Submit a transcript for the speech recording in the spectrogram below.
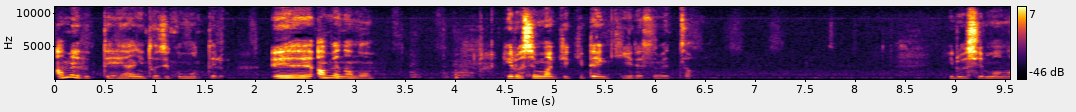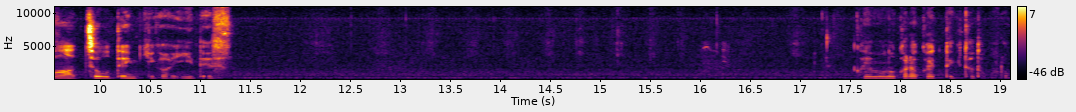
雨降って部屋に閉じこもってる。えー、雨なの？広島激天気いいですめっちゃ。広島は超天気がいいです。買い物から帰ってきたところ。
